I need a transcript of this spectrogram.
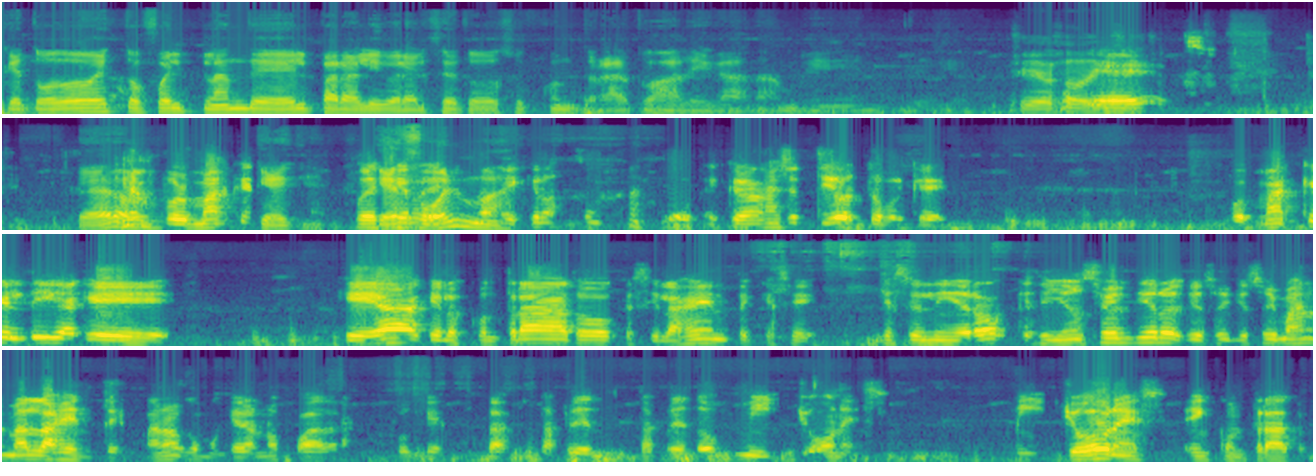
que todo esto fue el plan de él para liberarse de todos sus contratos alegadamente. Sí, eso dice. eh, Pero, por más que ¿qué, Pues qué que, forma? Es que, no, es que no hace sentido esto porque por más que él diga que que, ah, que los contratos, que si la gente, que si, que si el dinero, que si yo no soy el dinero, yo soy, yo soy más, más la gente, bueno, como que no cuadra, porque estás está perdiendo, está perdiendo millones, millones en contratos.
